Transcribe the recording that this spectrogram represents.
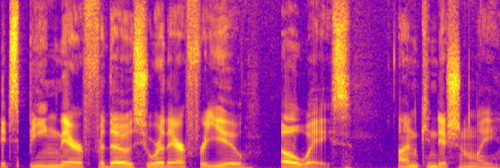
It's being there for those who are there for you, always, unconditionally.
